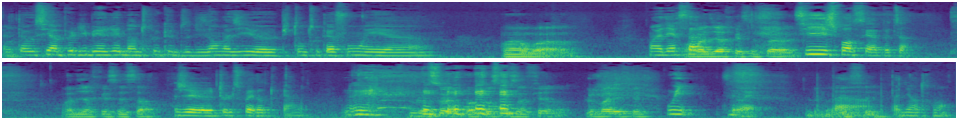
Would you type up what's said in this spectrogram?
Elle t'a aussi un peu libéré d'un truc en te disant vas-y, euh, puis ton truc à fond et. euh, Ouais, on va, On va dire on ça va dire que c'est ça. Si, je pense que c'est un peu de ça. On va dire que c'est ça. Je te le souhaite en tout cas. Je le souhaite, bah, de toute façon, ça fait. hein. Le mal est fait. oui, c'est vrai. On peut pas, fait. on peut pas dire autrement.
